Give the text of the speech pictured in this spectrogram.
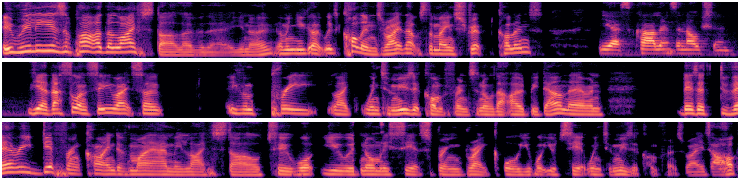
it really is a part of the lifestyle over there. You know, I mean, you go with Collins, right? That was the main strip, Collins. yes, Collins and Ocean. Yeah, that's the one. See, right? So even pre like Winter Music Conference and all that, I would be down there, and there's a very different kind of Miami lifestyle to what you would normally see at spring break or you, what you'd see at Winter Music Conference, right? It's a whole,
